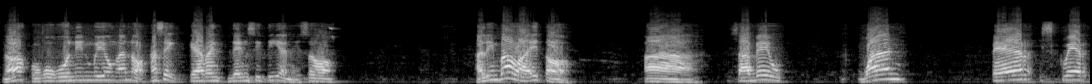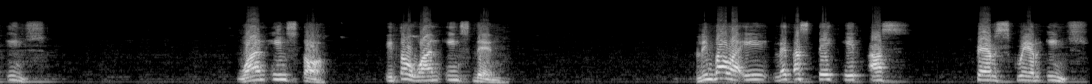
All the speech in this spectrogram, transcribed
no? kung kukunin mo yung ano, kasi current density yan eh. So, halimbawa, ito, uh, sabi, 1 per square inch. 1 inch to. Ito, 1 inch din. Halimbawa, let us take it as per square inch.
